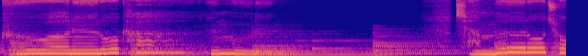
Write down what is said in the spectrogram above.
구원으로 가는 문은 참으로 좋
